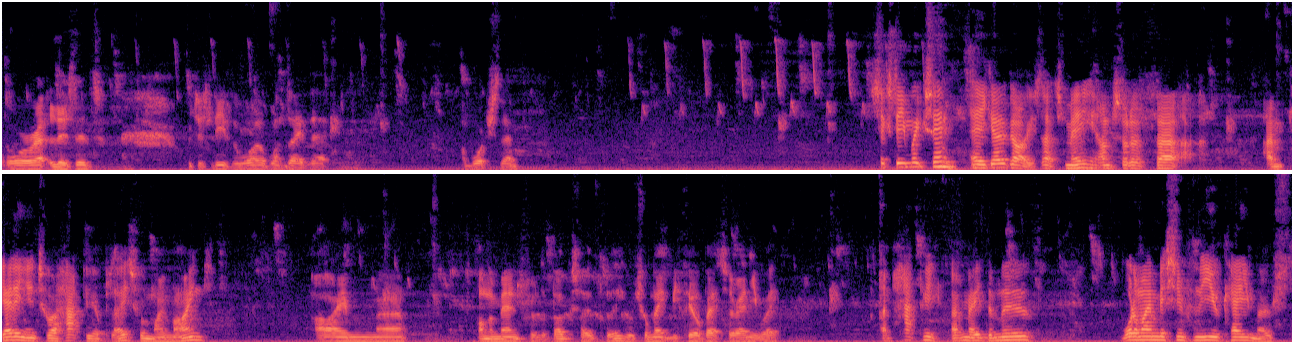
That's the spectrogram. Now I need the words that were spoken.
or uh, lizards. We just leave the wild ones out there and watch them. 16 weeks in, there you go guys, that's me. I'm sort of, uh, I'm getting into a happier place with my mind. I'm uh, on the mend for the bugs hopefully, which will make me feel better anyway. I'm happy I've made the move. What am I missing from the UK most?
